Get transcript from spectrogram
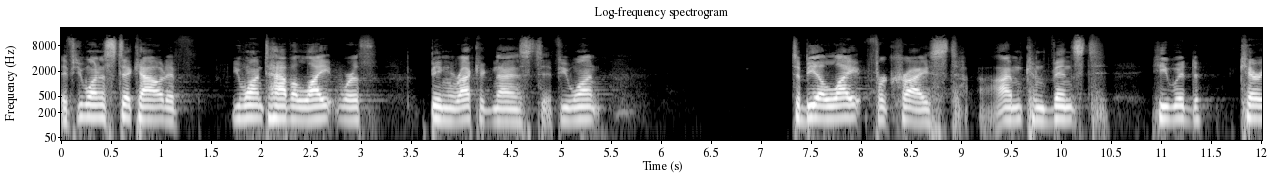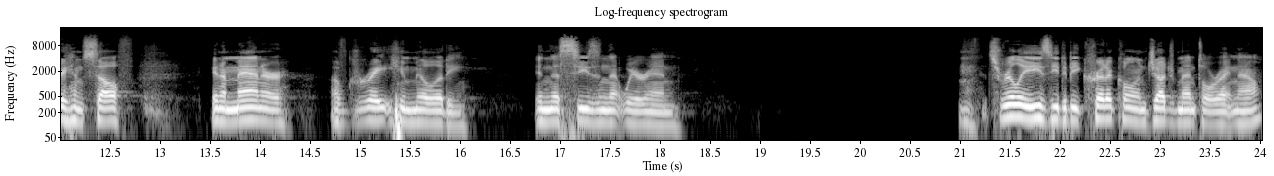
If you want to stick out, if you want to have a light worth being recognized, if you want to be a light for Christ, I'm convinced he would carry himself in a manner of great humility in this season that we're in. It's really easy to be critical and judgmental right now.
